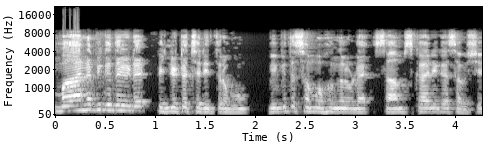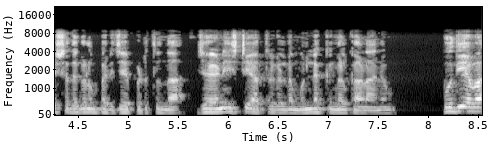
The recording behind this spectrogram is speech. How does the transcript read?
മാനവികതയുടെ പിന്നിട്ട ചരിത്രവും വിവിധ സമൂഹങ്ങളുടെ സാംസ്കാരിക സവിശേഷതകളും പരിചയപ്പെടുത്തുന്ന ജേർണിസ്റ്റ് യാത്രകളുടെ മുൻലക്കങ്ങൾ കാണാനും പുതിയവ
